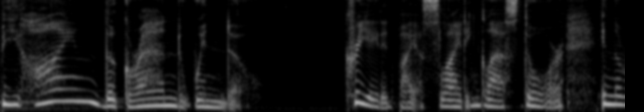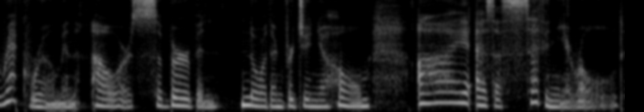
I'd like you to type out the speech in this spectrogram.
Behind the grand window, created by a sliding glass door in the rec room in our suburban Northern Virginia home, I, as a seven year old,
